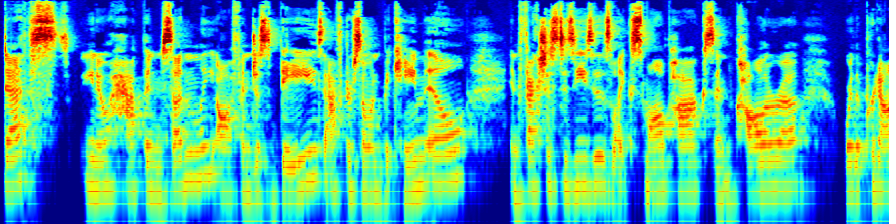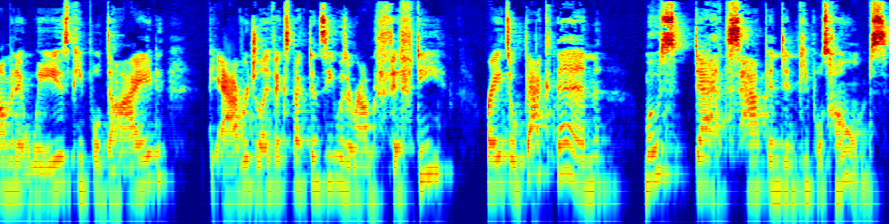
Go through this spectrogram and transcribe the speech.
Deaths, you know, happened suddenly, often just days after someone became ill. Infectious diseases like smallpox and cholera were the predominant ways people died. The average life expectancy was around 50, right? So back then, most deaths happened in people's homes.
